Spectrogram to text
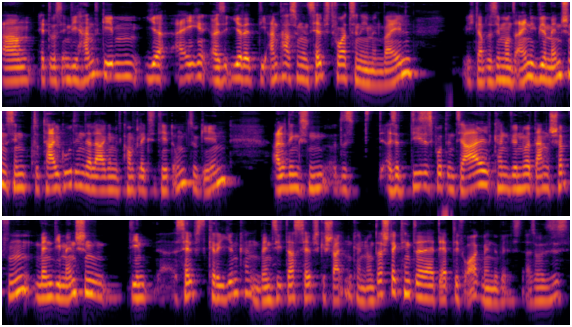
ähm, etwas in die Hand geben, ihr eigen, also ihre, die Anpassungen selbst vorzunehmen, weil ich glaube, da sind wir uns einig, wir Menschen sind total gut in der Lage, mit Komplexität umzugehen. Allerdings, das, also dieses Potenzial können wir nur dann schöpfen, wenn die Menschen den selbst kreieren können, wenn sie das selbst gestalten können. Und das steckt hinter der Adaptive Org, wenn du willst. Also das ist,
